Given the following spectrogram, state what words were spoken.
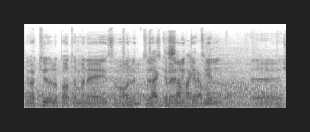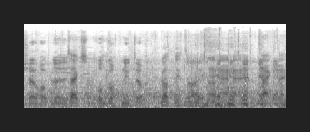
Det var kul att prata med dig som vanligt. Tack Önskar dig detsamma, lycka grabbar. till. Eh, kör hårt nu. Tack så mycket. Och gott nytt år. Gott nytt år. tack, tack.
